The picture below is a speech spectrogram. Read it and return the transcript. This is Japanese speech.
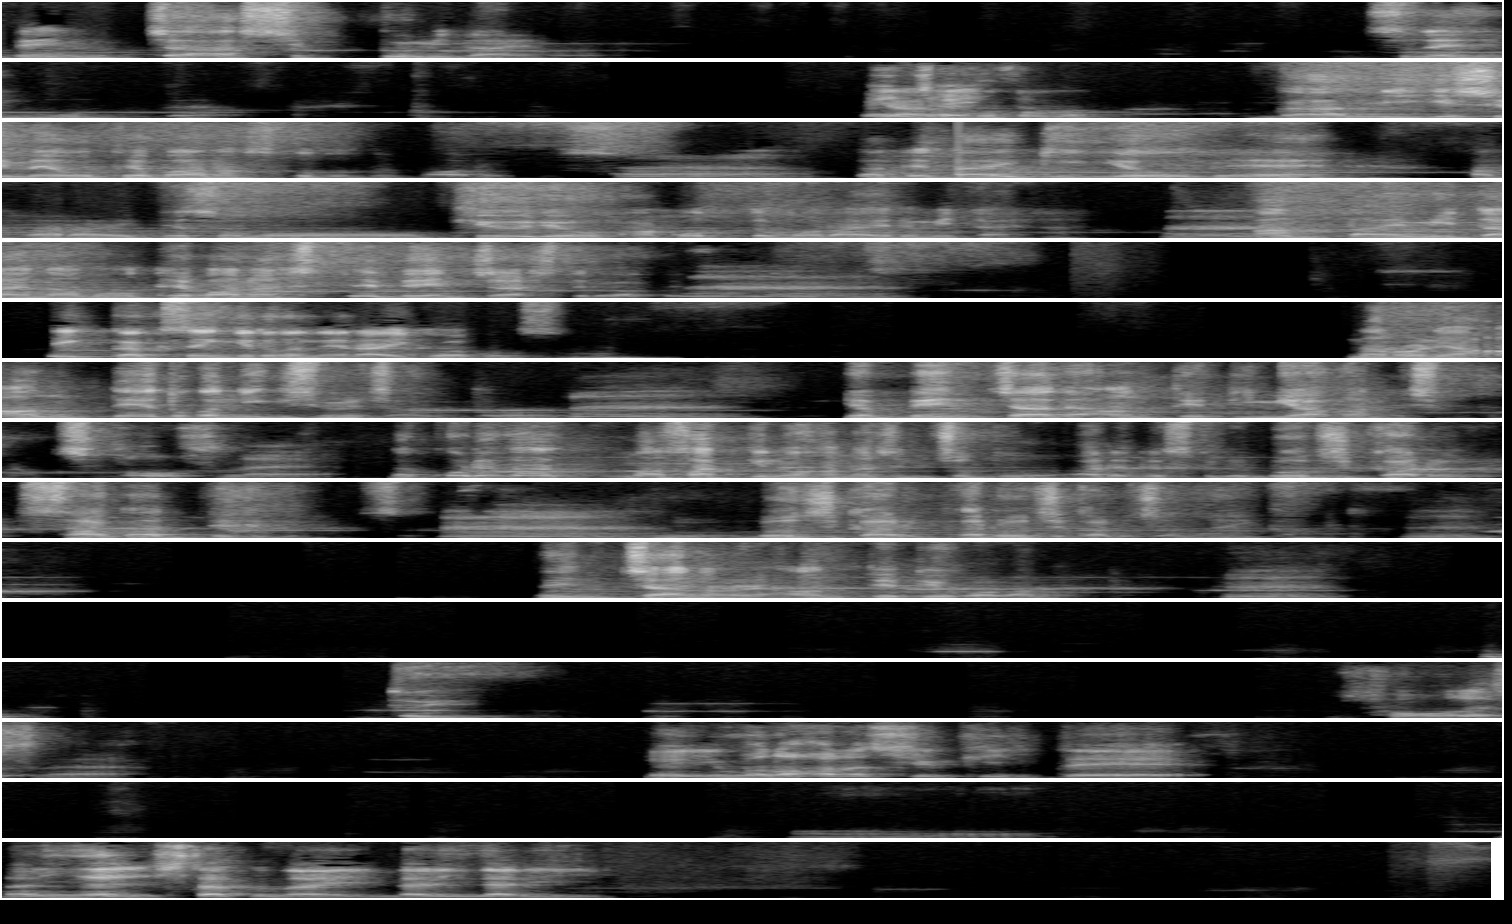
ベンチャーシップみたいな常に持ってやることがが右締めを手放すことでもあるんです。うん。だって大企業で働いてその給料を囲ってもらえるみたいなうん。安泰みたいなのを手放してベンチャーしてるわけです。うん。で一攫千金とか狙い行くわけですね。なのに安定とか握りしめちゃうと、いうん。や、ベンチャーで安定って意味わかんないしみたいな話そうですね。だこれが、まあ、さっきの話にちょっとあれですけど、ロジカルさが出てくるんですよ。うん。うんロジカルかロジカルじゃないか。うん。ベンチャーなのに安定ってよくわかんない。うん。という。そうですね。いや今の話を聞いて、あの何々したくない、何々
